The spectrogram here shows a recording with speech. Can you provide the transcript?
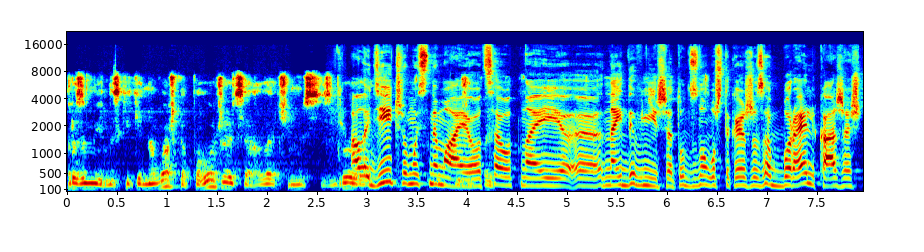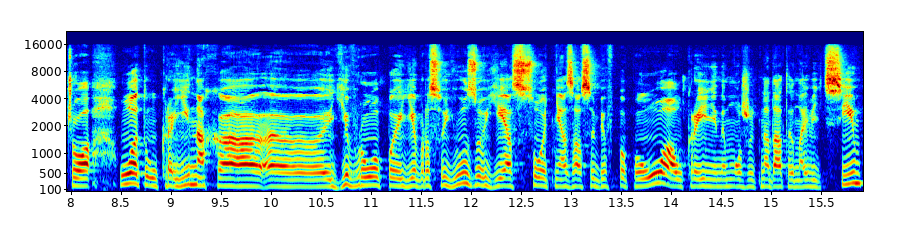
розуміють, наскільки нам важко, погоджуються, але чомусь зброю. Але дій чомусь немає. Оце от най, е, найдивніше. Тут знову ж таки Жозеп Борель каже, що от у країнах е, е, Європи, Євросоюзу є сотня засобів ППО, а Україні не можуть надати навіть сім.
